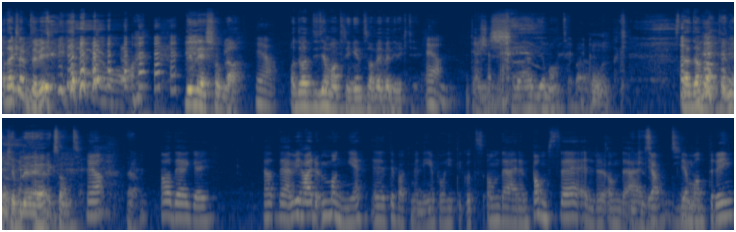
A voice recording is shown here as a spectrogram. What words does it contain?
og der klemte vi. Vi ble så glad. Ja. Og det var diamantringen som var veldig, viktig. ja. Det skjønner jeg. svær diamant. Jeg bare, okay. så det er bra at den ikke ble, ikke sant? Ja. Ja. Å, det er gøy. Ja, det er, vi har mange eh, tilbakemeldinger på hittegods. Om det er en bamse, eller om det er ja, diamantring,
